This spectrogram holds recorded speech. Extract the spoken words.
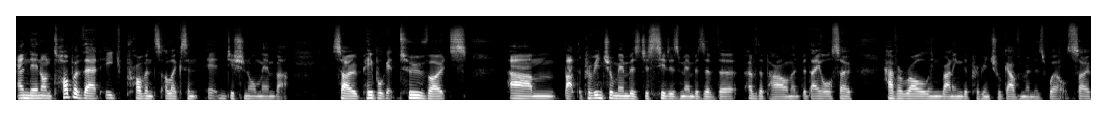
and then on top of that each province elects an additional member. So people get two votes um, but the provincial members just sit as members of the of the parliament but they also have a role in running the provincial government as well. So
